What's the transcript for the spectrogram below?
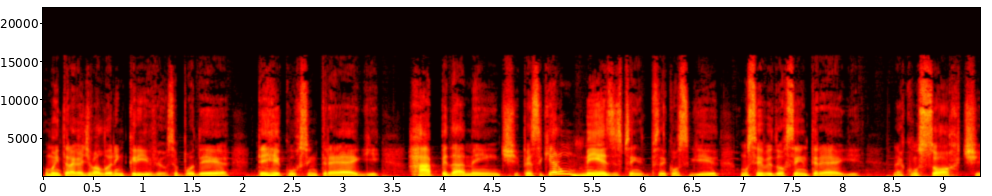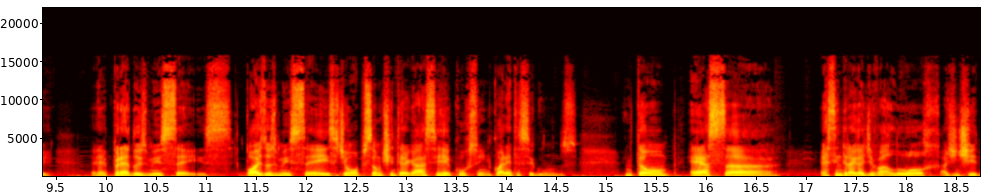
uma entrega de valor incrível. Você poder ter recurso entregue rapidamente. Pensa que eram meses para você conseguir um servidor ser entregue, né, com sorte, é, pré-2006. Pós-2006, você tinha uma opção que te entregasse recurso em 40 segundos. Então, essa essa entrega de valor, a gente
